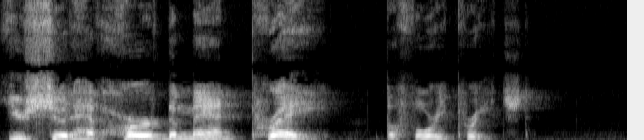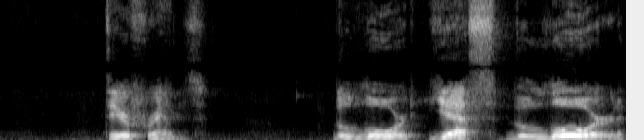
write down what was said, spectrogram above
you should have heard the man pray before he preached. Dear friends, the Lord, yes, the Lord,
